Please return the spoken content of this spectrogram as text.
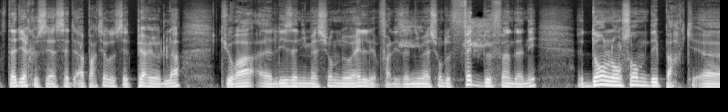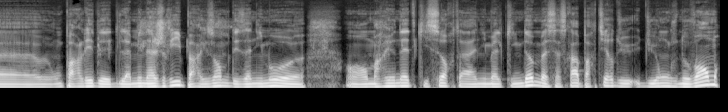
C'est-à-dire que c'est à, à, partir de cette période-là qu'il y aura euh, les animations de Noël, enfin les animations de fête de fin d'année dans l'ensemble des parcs. Euh, on parlait de, la ménagerie, par exemple, des animaux euh, en marionnettes qui sortent à Animal Kingdom, bah, ça sera à partir du, 11 novembre.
